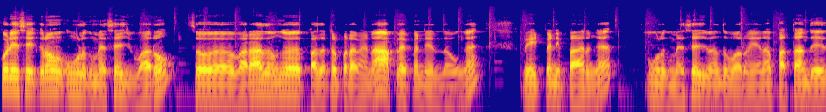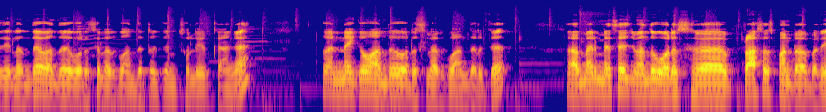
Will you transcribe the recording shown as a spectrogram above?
கூடிய சீக்கிரம் உங்களுக்கு மெசேஜ் வரும். ஸோ வராதவங்க பதற்றப்பட வேணாம். அப்ளை பண்ணியிருந்தவங்க வெயிட் பண்ணி பாருங்கள் உங்களுக்கு மெசேஜ் வந்து வரும். ஏன்னா பத்தாம் தேதியிலேருந்தே வந்து ஒரு சிலருக்கு வந்துட்டுருக்குன்னு சொல்லியிருக்காங்க. ஸோ இன்றைக்கும் வந்து ஒரு சிலருக்கு வந்திருக்கு. ஸோ அது மாதிரி மெசேஜ் வந்து ஒரு ப்ராசஸ் பண்ணுறபடி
